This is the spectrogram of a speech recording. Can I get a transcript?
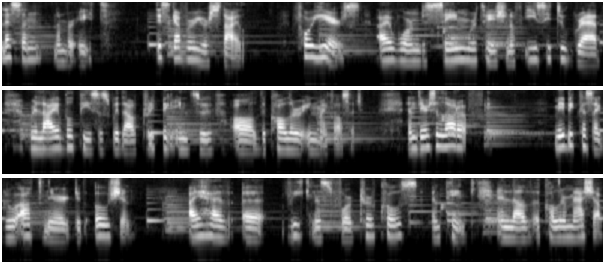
Lesson number eight Discover your style. For years, I worn the same rotation of easy to grab, reliable pieces without dripping into all the color in my closet. And there's a lot of it. Maybe because I grew up near the ocean. I have a weakness for turquoise and pink and love a color mashup.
